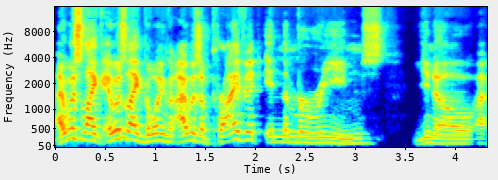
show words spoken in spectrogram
I was like it was like going I was a private in the Marines you know, uh,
